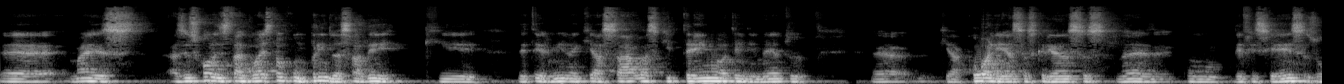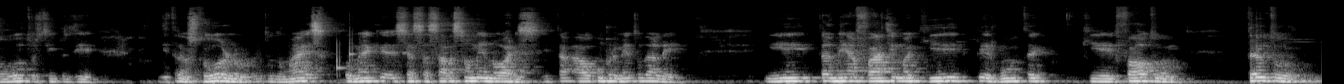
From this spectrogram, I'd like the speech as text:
é, mas as escolas estaduais estão cumprindo essa lei que determina que as salas que têm o um atendimento, é, que acolhem essas crianças né, com deficiências ou outros tipos de de transtorno e tudo mais, como é que se essas salas são menores tá, ao cumprimento da lei. E também a Fátima aqui pergunta que faltam tanto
